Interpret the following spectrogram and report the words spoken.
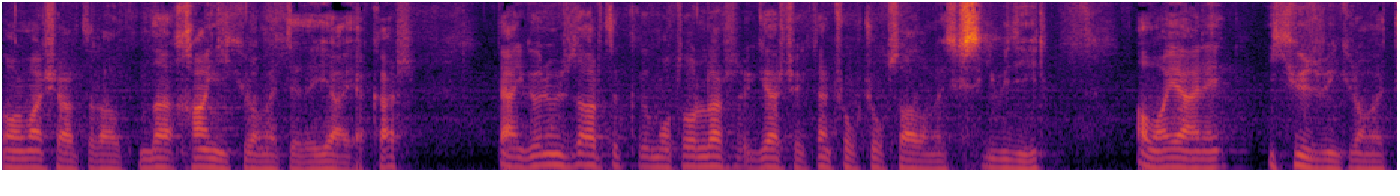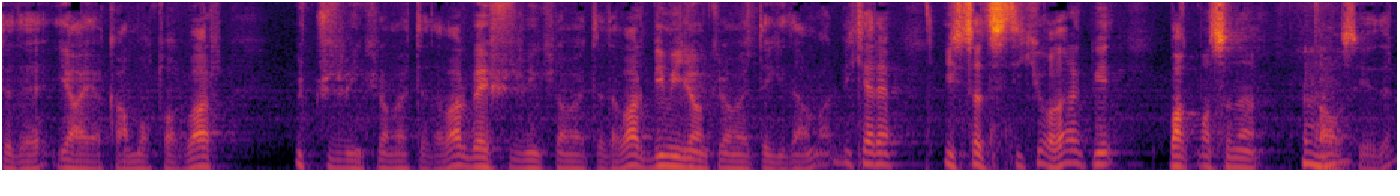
normal şartlar altında hangi kilometrede yağ yakar? Yani günümüzde artık motorlar gerçekten çok çok sağlam eskisi gibi değil. Ama yani 200 bin kilometrede yağ yakan motor var. 300 bin kilometrede var, 500 bin kilometrede var, 1 milyon kilometre giden var. Bir kere istatistiki olarak bir bakmasını Hı hı. tavsiye ederim.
